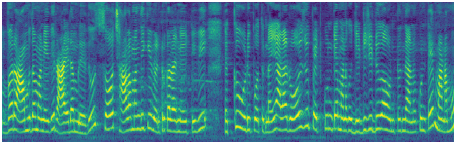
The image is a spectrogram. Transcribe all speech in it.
ఎవ్వరు ఆముదం అనేది రాయడం లేదు. సో చాలామందికి వెంట్రుకలు అనేటివి ఎక్కువ ఊడిపోతున్నాయి. అలా రోజు పెట్టుకుంటే మనకు జిడ్డు జిడ్డుగా ఉంటుంది అనుకుంటే మనము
